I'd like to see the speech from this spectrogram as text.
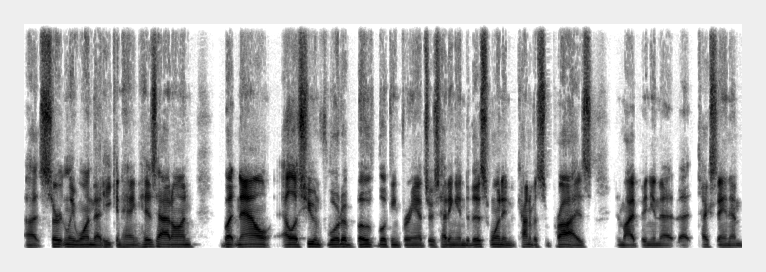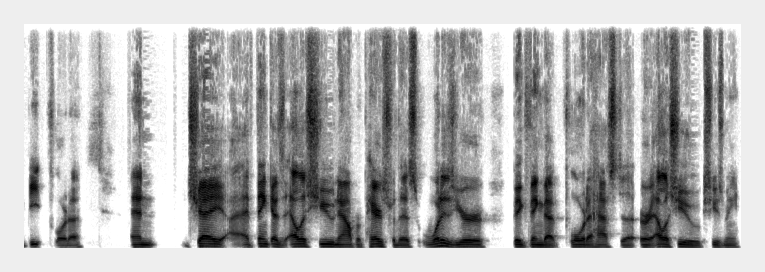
Uh, certainly one that he can hang his hat on. But now LSU and Florida both looking for answers heading into this one, and kind of a surprise, in my opinion, that that Texas A&M beat Florida. And Shea, I think as LSU now prepares for this, what is your big thing that Florida has to, or LSU, excuse me,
